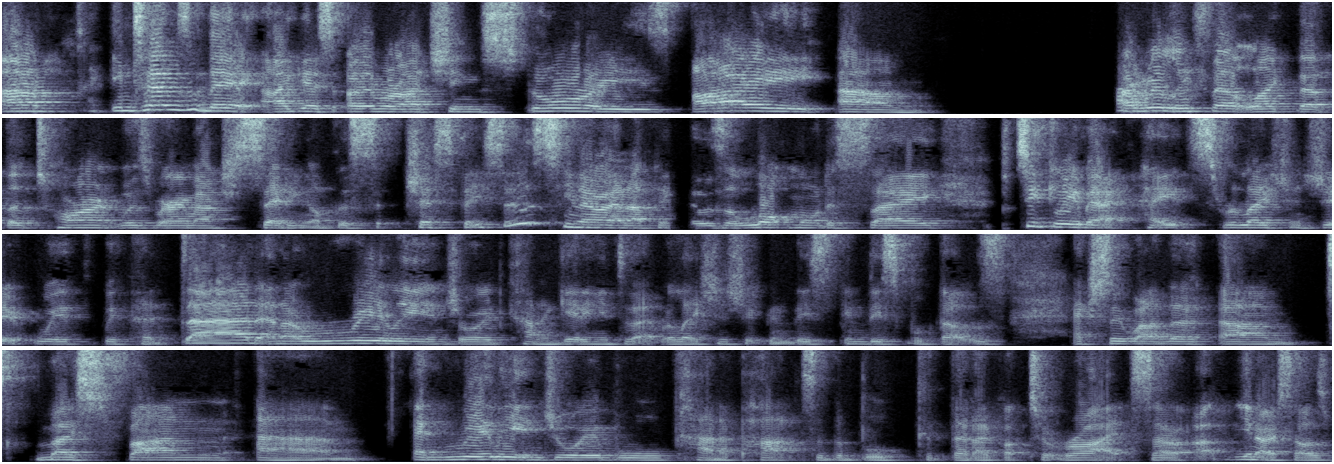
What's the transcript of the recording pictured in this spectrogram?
Um, in terms of their, i guess overarching stories i um, I really felt like that the torrent was very much setting up the chess pieces, you know, and I think there was a lot more to say, particularly about Kate's relationship with with her dad. And I really enjoyed kind of getting into that relationship in this in this book. That was actually one of the um, most fun um, and really enjoyable kind of parts of the book that I got to write. So uh, you know, so I was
